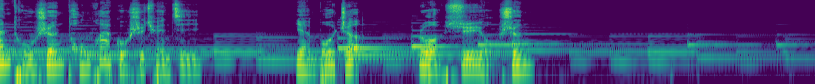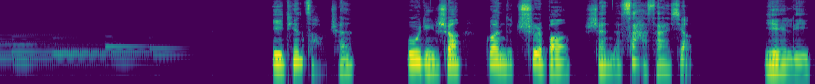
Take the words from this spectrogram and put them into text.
安徒生童话故事全集》，演播者：若虚有声。一天早晨，屋顶上鹳的翅膀扇得飒飒响。夜里，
